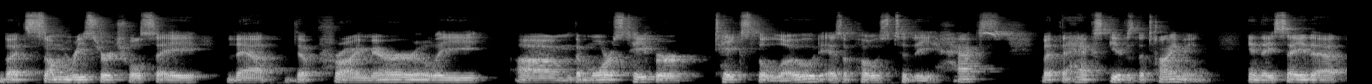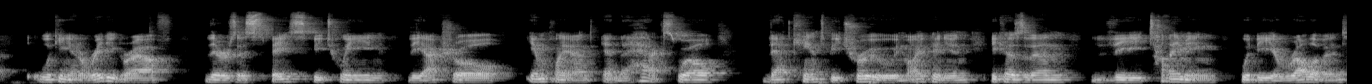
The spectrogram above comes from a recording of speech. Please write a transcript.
but some research will say that the primarily um, the Morse taper takes the load as opposed to the hex, but the hex gives the timing. And they say that looking at a radiograph, there's a space between the actual implant and the hex. Well, that can't be true, in my opinion, because then the timing would be irrelevant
